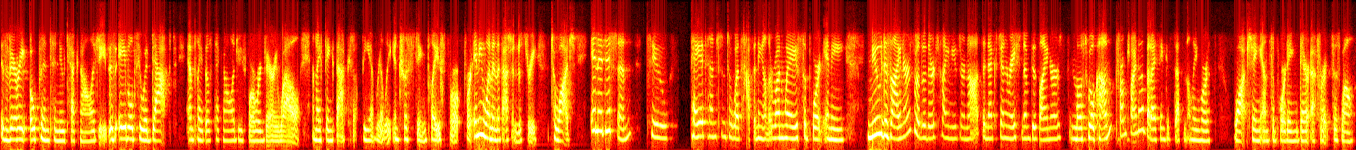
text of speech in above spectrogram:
is very open to new technologies, is able to adapt and play those technologies forward very well. And I think that could be a really interesting place for, for anyone in the fashion industry to watch. In addition to pay attention to what's happening on the runway, support any new designers, whether they're Chinese or not. The next generation of designers, most will come from China, but I think it's definitely worth watching and supporting their efforts as well.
